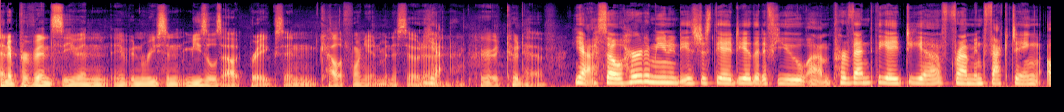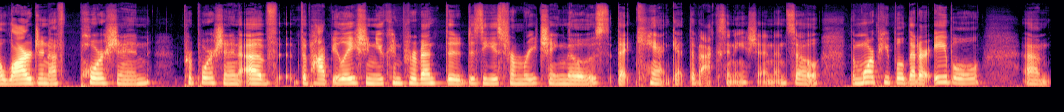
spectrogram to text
and it prevents even even recent measles outbreaks in California and Minnesota. Yeah. or it could have. Yeah, so herd immunity is just the idea that if you um, prevent the idea from infecting a large enough portion proportion of the population, you can prevent the disease from reaching those that can't get the vaccination. And so, the more people that are able um,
